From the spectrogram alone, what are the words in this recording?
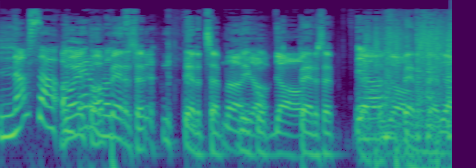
NASA on no perunut... perse, tiedätkö No, niinku joo, joo. perse, Joo. joo. perse. Joo.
